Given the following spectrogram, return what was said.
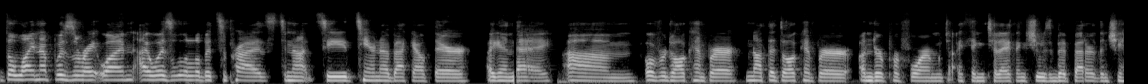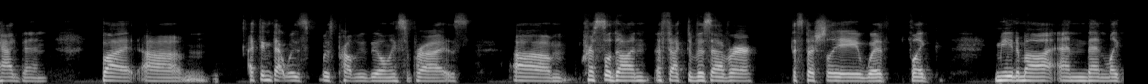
the lineup was the right one. I was a little bit surprised to not see Tierna back out there again today um, over Dahlkemper. Not that Dahlkemper underperformed. I think today. I think she was a bit better than she had been, but um, I think that was was probably the only surprise. Um, Crystal Dunn, effective as ever, especially with like Miedema and then like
